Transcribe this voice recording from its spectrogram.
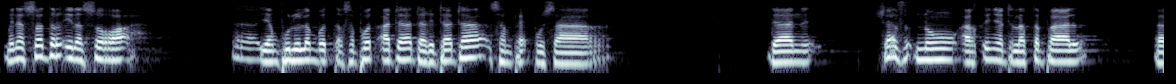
minasadar ila surah ya, yang bulu lembut tersebut ada dari dada sampai pusar dan Syaznu artinya adalah tebal e,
